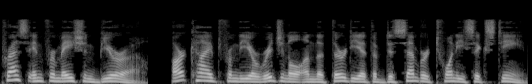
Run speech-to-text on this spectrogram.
Press Information Bureau. Archived from the original on 30 December 2016.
